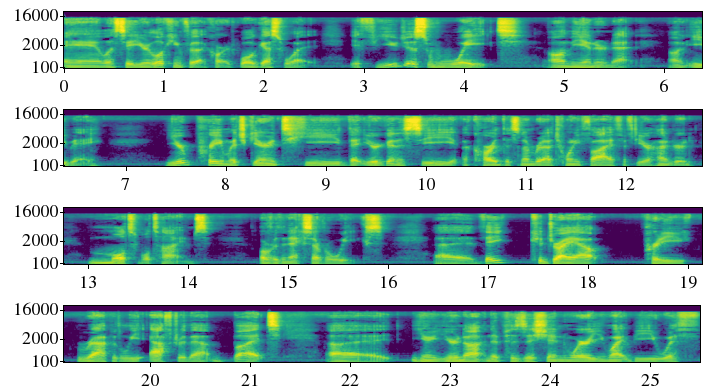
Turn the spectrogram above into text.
and let's say you're looking for that card. Well, guess what? If you just wait on the internet, on eBay, you're pretty much guaranteed that you're going to see a card that's numbered at 25, 50, or 100 multiple times over the next several weeks. Uh, they could dry out pretty rapidly after that, but uh, you know you're not in a position where you might be with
